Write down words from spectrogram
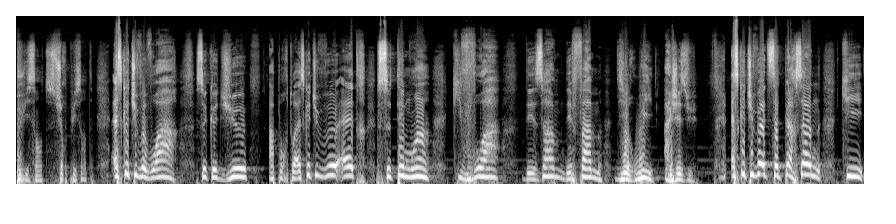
puissante, surpuissante? Est-ce que tu veux voir ce que Dieu a pour toi? Est-ce que tu veux être ce témoin qui voit des hommes, des femmes dire oui à Jésus? Est-ce que tu veux être cette personne qui,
